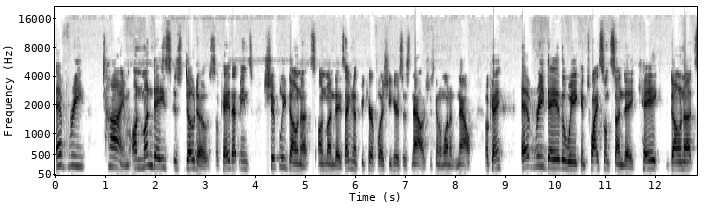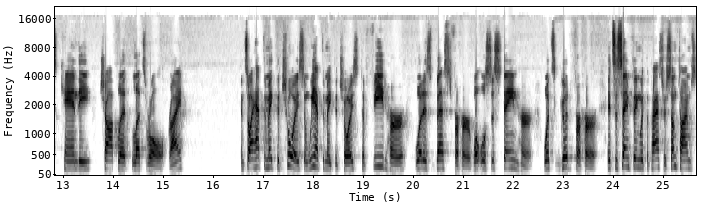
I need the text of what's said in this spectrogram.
Every time. On Mondays is Dodos, okay? That means Shipley Donuts on Mondays. I even have to be careful as she hears this now. She's going to want it now, okay? Every day of the week and twice on Sunday, cake, donuts, candy, chocolate, let's roll, right? And so I have to make the choice, and we have to make the choice to feed her what is best for her, what will sustain her, what's good for her. It's the same thing with the pastor. Sometimes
